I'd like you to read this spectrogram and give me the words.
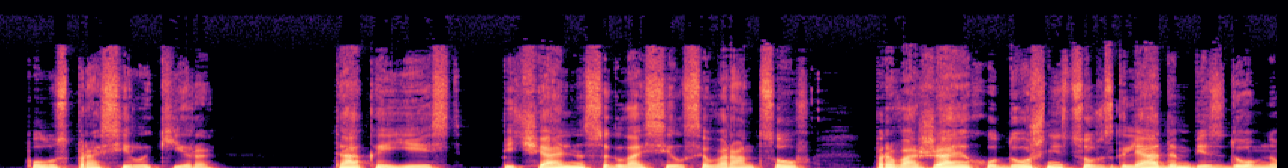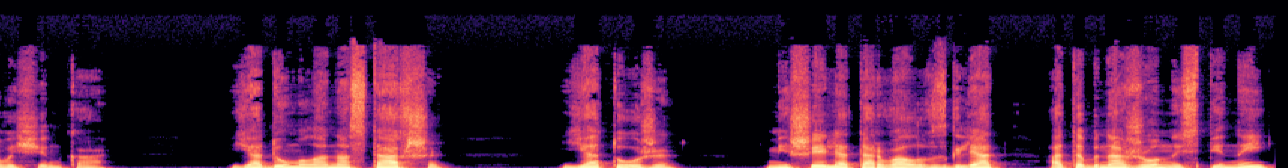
— полуспросила Кира. «Так и есть», — печально согласился Воронцов, — провожая художницу взглядом бездомного щенка. «Я думала, она старше». «Я тоже». Мишель оторвал взгляд от обнаженной спины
